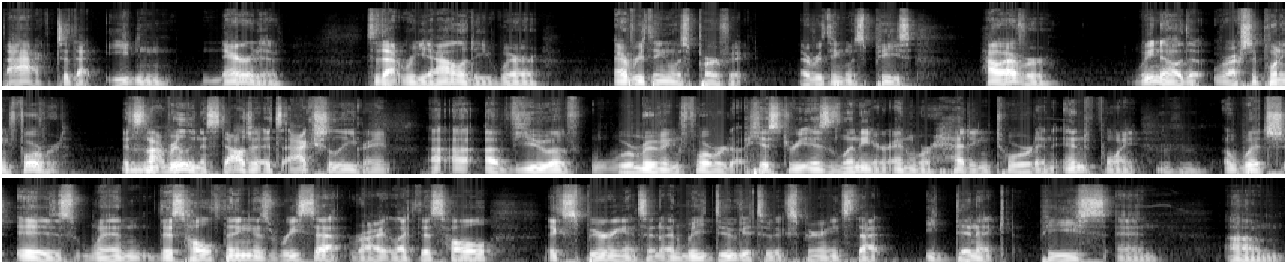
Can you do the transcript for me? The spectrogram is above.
back to that Eden narrative, to that reality where everything was perfect, everything was peace. However, we know that we're actually pointing forward. It's not mm-hmm. really nostalgia. It's actually Great. a, a, a view of we're moving forward. History is linear, and we're heading toward an end point, mm-hmm. uh, which is when this whole thing is reset, right? Like this whole experience, and, and we do get to experience that Edenic peace and um,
